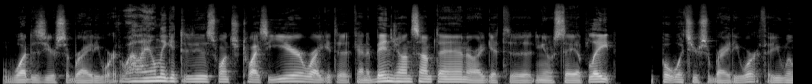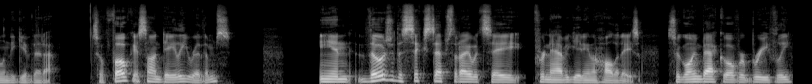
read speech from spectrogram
What is your sobriety worth? Well, I only get to do this once or twice a year where I get to kind of binge on something or I get to, you know, stay up late. But what's your sobriety worth? Are you willing to give that up? So focus on daily rhythms. And those are the six steps that I would say for navigating the holidays. So going back over briefly,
